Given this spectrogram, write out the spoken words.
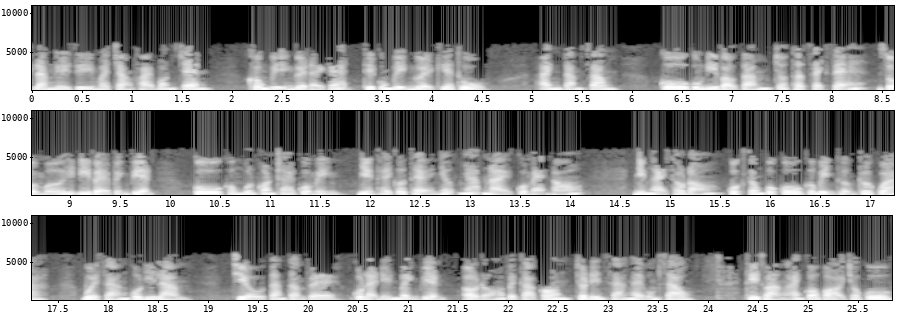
làm nghề gì mà chẳng phải bon chen, không bị người này ghét thì cũng bị người kia thù. Anh tắm xong, cô cũng đi vào tắm cho thật sạch sẽ, rồi mới đi về bệnh viện. Cô không muốn con trai của mình nhìn thấy cơ thể nhớp nháp này của mẹ nó. Những ngày sau đó, cuộc sống của cô cứ bình thường trôi qua. Buổi sáng cô đi làm, chiều tan tầm về, cô lại đến bệnh viện, ở đó với cả con cho đến sáng ngày hôm sau. Thì thoảng anh có gọi cho cô,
